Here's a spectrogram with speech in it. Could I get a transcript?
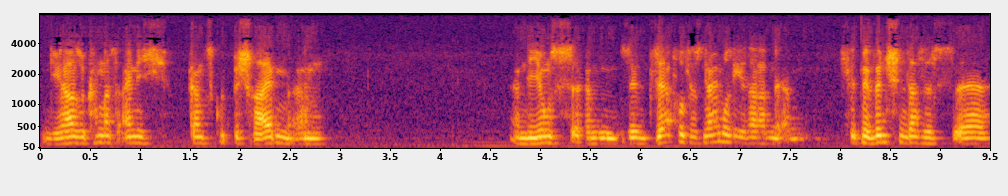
Ja, so kann man es eigentlich ganz gut beschreiben. Ähm, ähm die Jungs ähm, sind sehr professionell, muss ich sagen. Ähm, ich würde mir wünschen, dass es äh,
